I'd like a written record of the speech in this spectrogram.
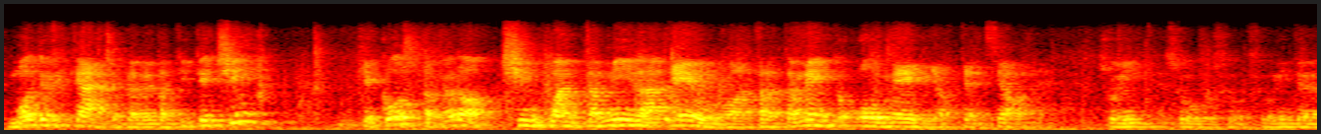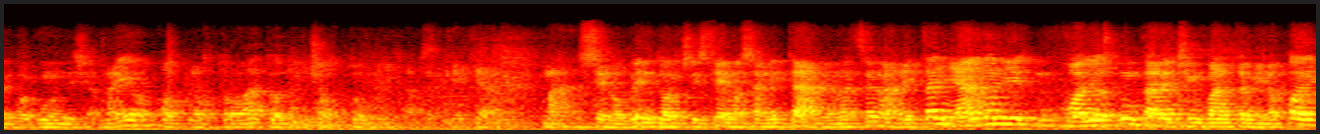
molto efficace per l'epatite C, che costa però 50.000 euro a trattamento, o meglio, attenzione, su, su, su, su, internet qualcuno dice ma io l'ho trovato a 18.000 ma se lo vendo al sistema sanitario nazionale italiano gli voglio spuntare 50.000 poi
